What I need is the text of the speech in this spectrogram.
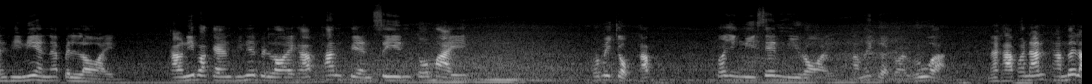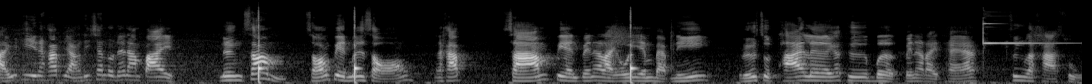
นพีเนียนนะเป็นรอย คราวนี้พอแกนพีเนียนเป็นรอยครับ ท่านเปลี่ยนซีนตัวใหม่ ก็ไม่จบครับ ก็ยังมีเส้นมีรอยทำให้เกิดรอยรั่วนะครับเพราะนั้นทำได้หลายวิธีนะครับ อย่างที่ช่างโดนแนะนำไป 1 ซ่อม 2 เปลี่ยนมือ2นะครับ3เปลี่ยนเป็นอะไร OEM แบบนี้ หรือสุดท้ายเลยก็คือเบิกเป็นอะไรแท้ ซึ่งราคาสูง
